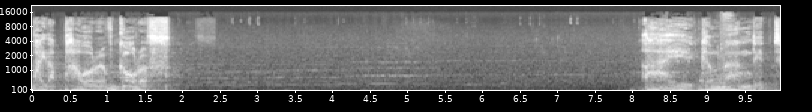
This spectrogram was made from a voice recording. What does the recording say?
By the power of Goroth. I command it.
